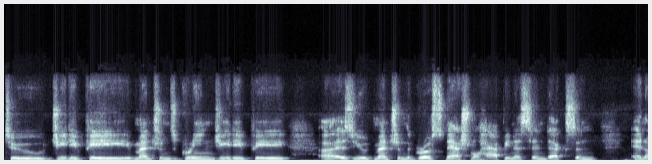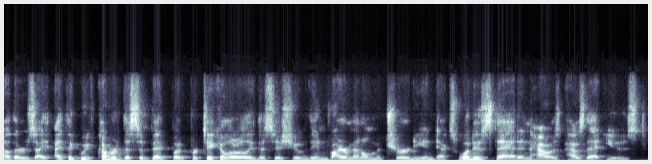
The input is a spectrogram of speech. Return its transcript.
to GDP, mentions green GDP, uh, as you'd mentioned, the gross national happiness index and, and others. I, I, think we've covered this a bit, but particularly this issue of the environmental maturity index. What is that and how is, how's that used?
